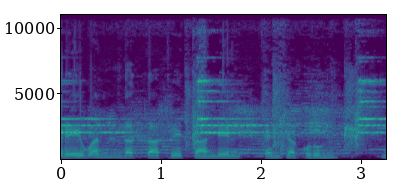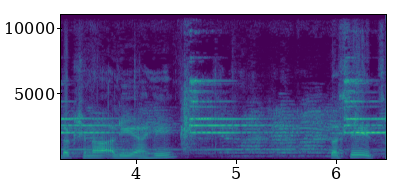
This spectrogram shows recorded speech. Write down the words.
रेवन दत्तात्रय तांडेल यांच्याकडून दक्षिणा आली आहे. तसेच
